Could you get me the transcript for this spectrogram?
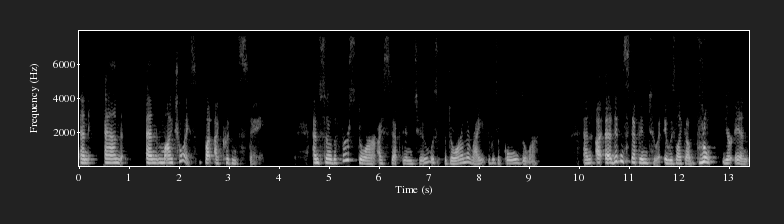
and and and my choice, but I couldn't stay. And so the first door I stepped into was the door on the right. It was a gold door. And I, I didn't step into it. It was like a vroom, you're in.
